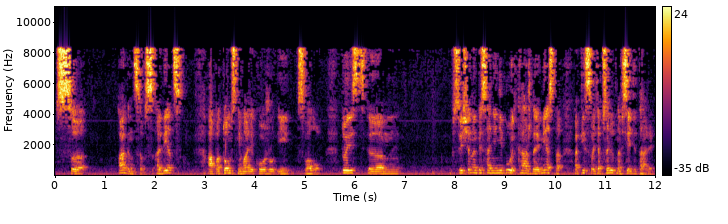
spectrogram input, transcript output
с агнцев, с овец, а потом снимали кожу и с волов. То есть эм, в Священном Писании не будет каждое место описывать абсолютно все детали.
